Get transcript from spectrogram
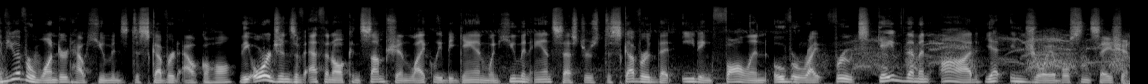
Have you ever wondered how humans discovered alcohol? The origins of ethanol consumption likely began when human ancestors discovered that eating fallen, overripe fruits gave them an odd yet enjoyable sensation.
